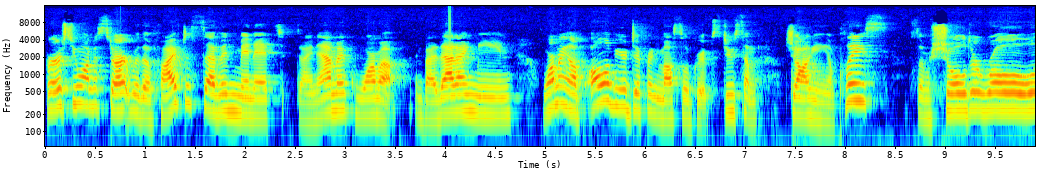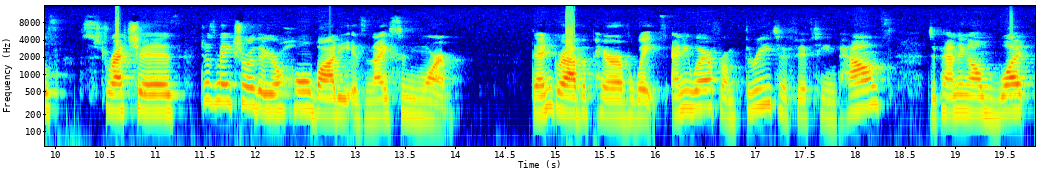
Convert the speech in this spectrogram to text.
First, you want to start with a five to seven minute dynamic warm up. And by that, I mean warming up all of your different muscle groups. Do some jogging in place, some shoulder rolls, stretches. Just make sure that your whole body is nice and warm. Then grab a pair of weights, anywhere from 3 to 15 pounds, depending on what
